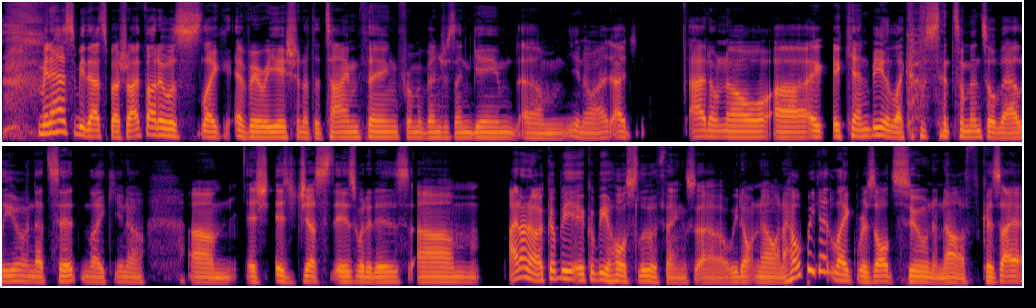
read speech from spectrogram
I mean, it has to be that special. I thought it was like a variation of the time thing from Avengers Endgame. Um, you know, I, I, I don't know. Uh, it, it can be like of sentimental value, and that's it. Like you know, um, it it just is what it is. Um, I don't know. It could be it could be a whole slew of things. Uh, we don't know, and I hope we get like results soon enough because I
